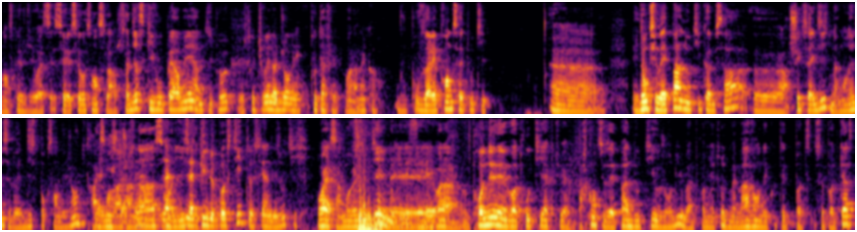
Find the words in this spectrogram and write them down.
dans ce que je dis. Ouais, c'est au sens large. C'est-à-dire ce qui vous permet un petit peu. De structurer notre journée. Tout à fait, voilà. D'accord. Vous, vous, allez prendre cet outil. Et donc, si vous n'avez pas un outil comme ça, euh, alors je sais que ça existe, mais à mon avis, ça doit être 10% des gens qui travaillent sans agenda, sans la, liste. La pile de post-it, c'est un des outils. Ouais, c'est un mauvais outil, mais voilà, prenez votre outil actuel. Par contre, si vous n'avez pas d'outil aujourd'hui, bah, le premier truc, même avant d'écouter ce podcast,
